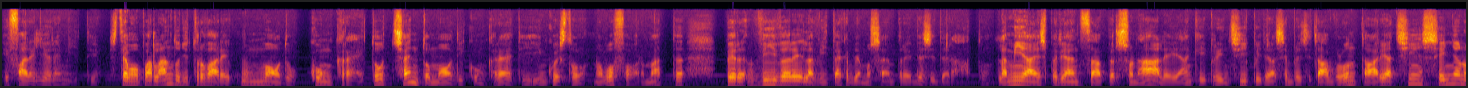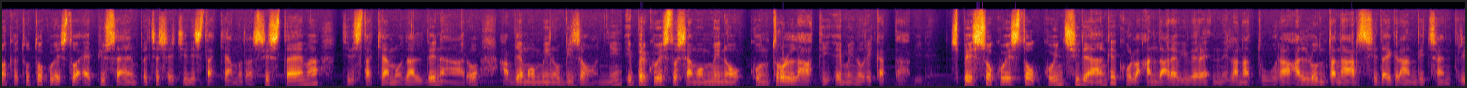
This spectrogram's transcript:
e fare gli eremiti. Stiamo parlando di trovare un modo concreto, 100 modi concreti in questo nuovo format per vivere la vita che abbiamo sempre desiderato. La mia esperienza personale e anche i principi della semplicità volontaria ci insegnano che tutto questo è più semplice se ci distacchiamo dal sistema, ci distacchiamo dal denaro, abbiamo meno bisogni e per questo siamo meno controllati e meno ricattabili. Spesso questo coincide anche con andare a vivere nella natura, allontanarsi dai grandi centri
